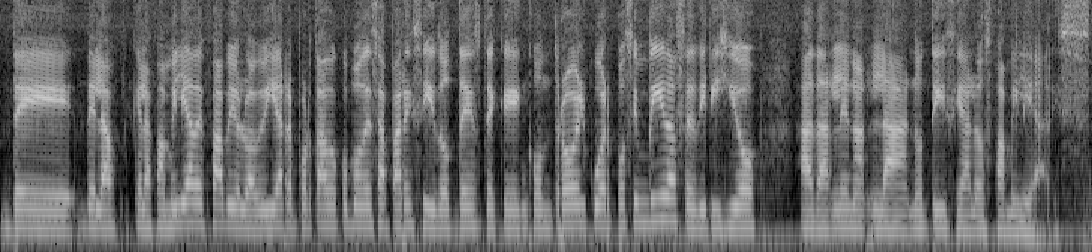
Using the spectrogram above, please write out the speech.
de, de la, que la familia de Fabio lo había reportado como desaparecido, desde que encontró el cuerpo sin vida, se dirigió a darle la noticia a los familiares.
